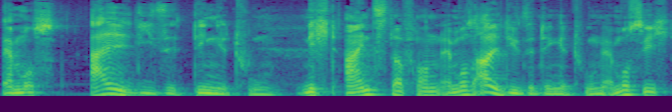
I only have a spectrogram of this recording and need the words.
er muss all diese Dinge tun. Nicht eins davon, er muss all diese Dinge tun. Er muss sich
